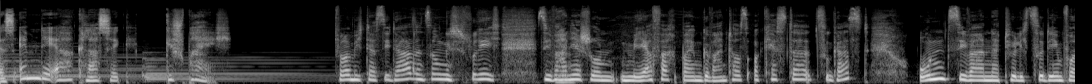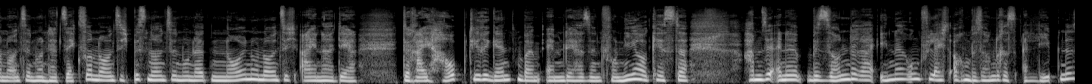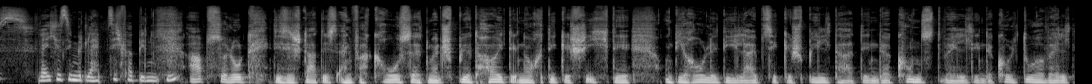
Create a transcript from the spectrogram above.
Das MDR Klassik Gespräch. Ich freue mich, dass Sie da sind zum Gespräch. Sie waren ja, ja schon mehrfach beim Gewandhausorchester zu Gast und Sie waren natürlich zudem von 1996 bis 1999 einer der drei Hauptdirigenten beim MDR Sinfonieorchester. Haben Sie eine besondere Erinnerung, vielleicht auch ein besonderes Erlebnis, welches Sie mit Leipzig verbinden? Absolut. Diese Stadt ist einfach großartig. Man spürt heute noch die Geschichte und die Rolle, die Leipzig gespielt hat in der Kunstwelt, in der Kulturwelt.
